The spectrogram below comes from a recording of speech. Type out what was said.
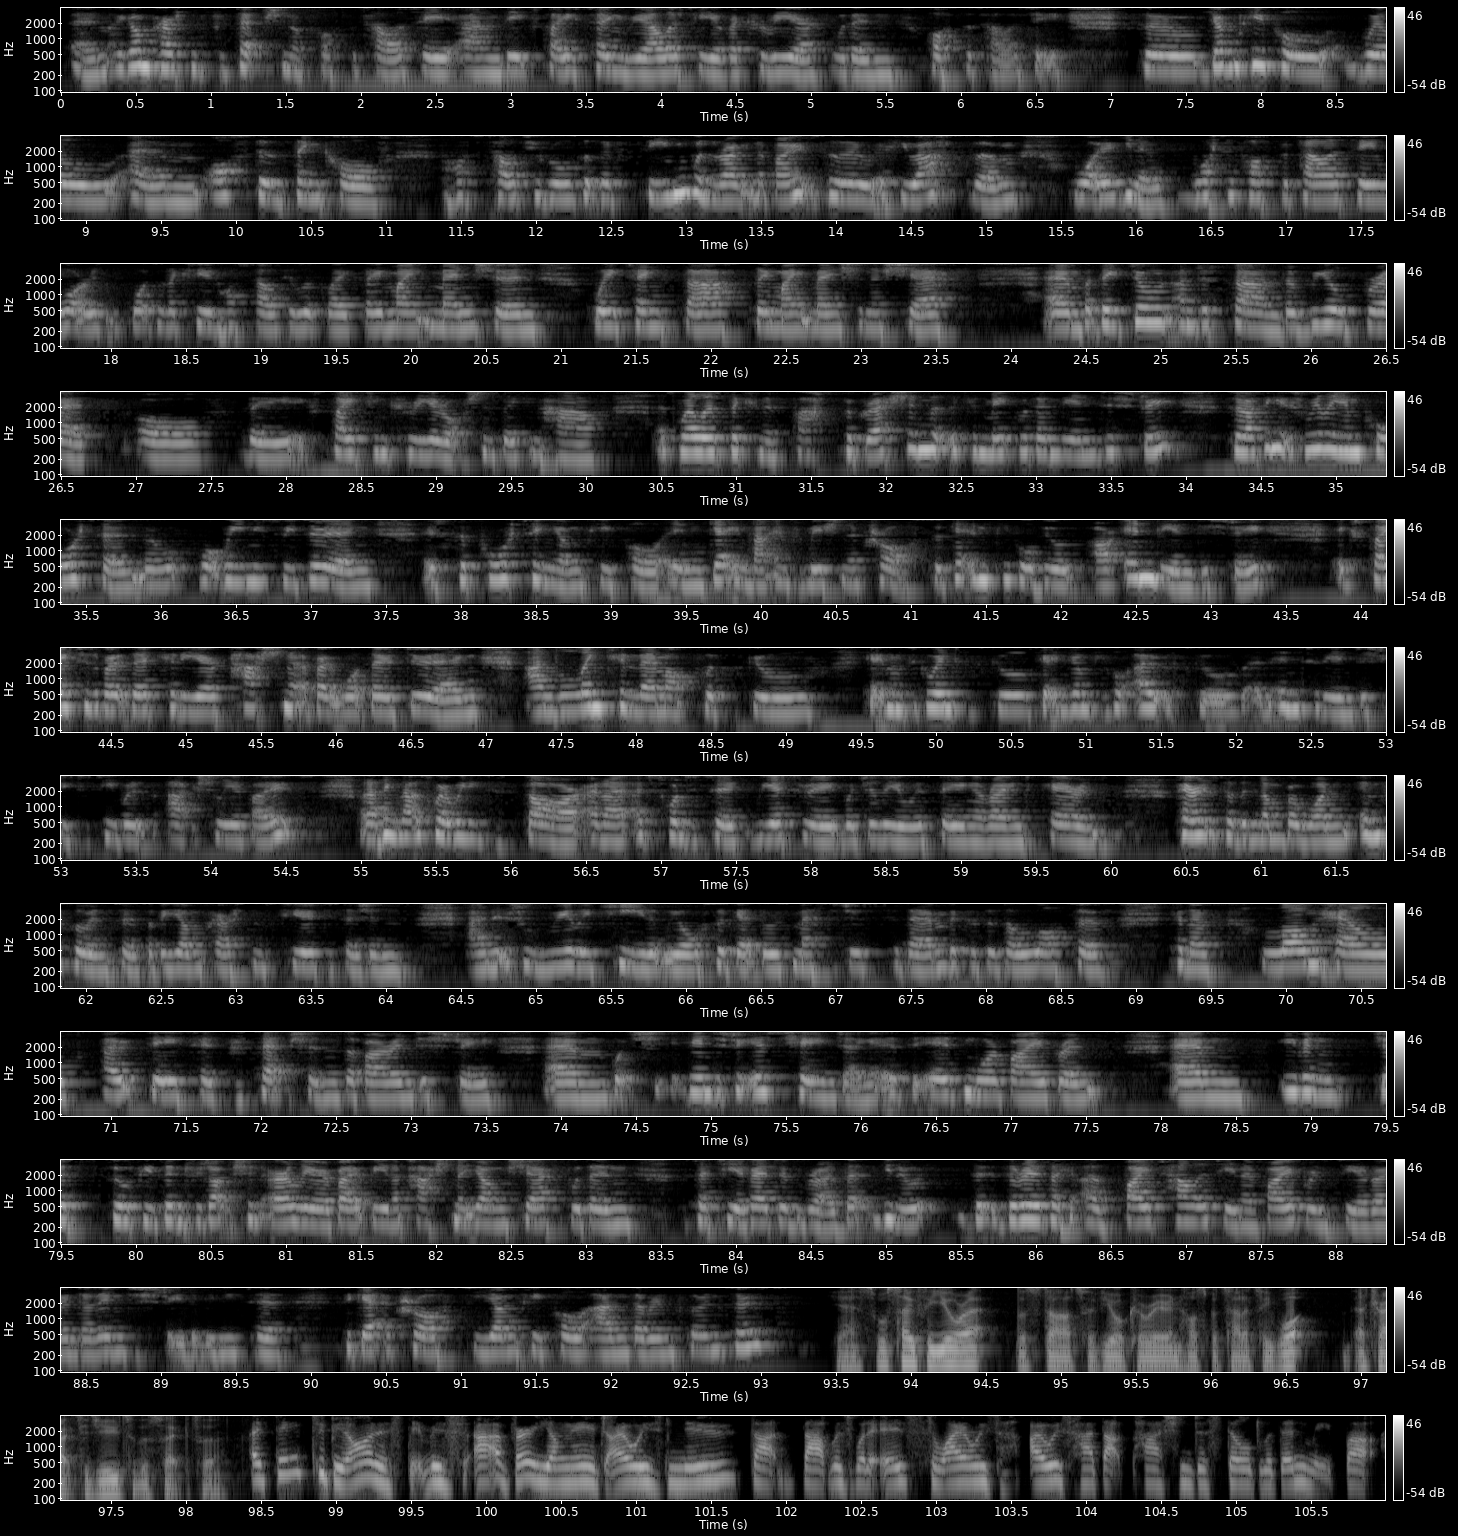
um, a young person's perception of hospitality and the exciting reality of a career within hospitality. So young people will um, often think of the hospitality roles that they've seen when they're out and about. So if you ask them, what you know, what is hospitality? What is what does a career in hospitality look like? They might mention waiting staff. They might mention a chef. Um, but they don't understand the real breadth of the exciting career options they can have, as well as the kind of fast progression that they can make within the industry. So I think it's really important that what we need to be doing is supporting young people in getting that information across. So getting people who are in the industry excited about their career, passionate about what they're doing, and linking them up with schools, getting them to go into schools, getting young people out of schools and into the industry to see what it's actually about. And I think that's where we need to start. And I, I just wanted to reiterate what Julia was saying around parents. Parents are the number one influencers of a young person's career decisions. And it's really key that we also get those messages to them because there's a lot of kind of long held, outdated perceptions of our industry, um, which the industry is changing. It is, it is more vibrant. Um, even just Sophie's introduction earlier about being a passionate young chef within the city of Edinburgh, that, you know, th- there is a, a, vitality and a vibrancy around our industry that we need to, to get across to young people and their influencers. Yes. Well, Sophie, you're at the start of your career in hospitality. What attracted you to the sector? I think, to be honest, it was at a very young age. I always knew that that was what it is. So I always, I always had that passion distilled within me. But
